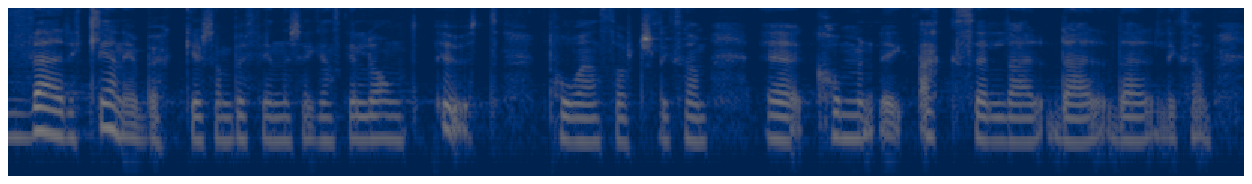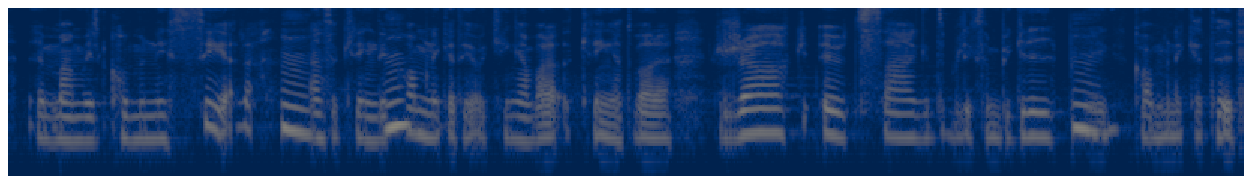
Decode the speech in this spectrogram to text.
Verkligen är böcker som befinner sig ganska långt ut på en sorts liksom, eh, axel där, där, där liksom, eh, man vill kommunicera. Mm. Alltså kring det mm. kommunikativa, kring att, vara, kring att vara rak, utsagd, liksom begriplig, mm. kommunikativ,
